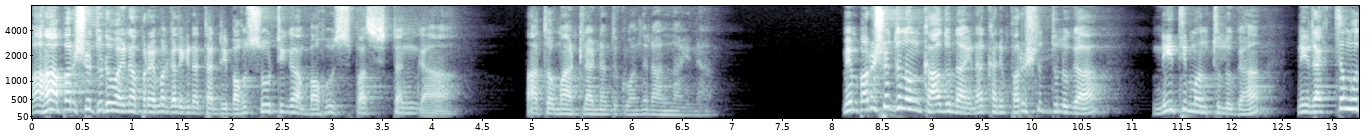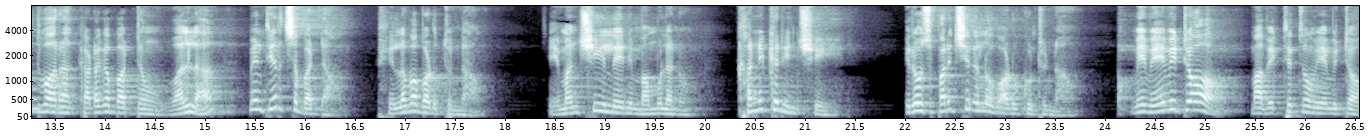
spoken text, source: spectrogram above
మహాపరిశుద్ధుడు అయిన ప్రేమ కలిగిన తండ్రి బహుసూటిగా బహుస్పష్టంగా మాతో మాట్లాడినందుకు వందనాలు నాయన. మేము పరిశుద్ధులం కాదు నాయన కానీ పరిశుద్ధులుగా నీతిమంతులుగా నీ రక్తము ద్వారా కడగబడ్డం వల్ల మేము తీర్చబడ్డాం. పిలవబడుతున్నాం ఏ మంచి లేని మమ్ములను కనికరించి ఈరోజు పరిచర్యలో వాడుకుంటున్నాం మేమేమిటో మా వ్యక్తిత్వం ఏమిటో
